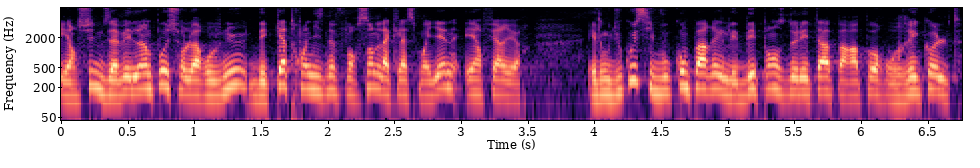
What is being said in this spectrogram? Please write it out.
Et ensuite, vous avez l'impôt sur le revenu des 99% de la classe moyenne et inférieure. Et donc, du coup, si vous comparez les dépenses de l'État par rapport aux récoltes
